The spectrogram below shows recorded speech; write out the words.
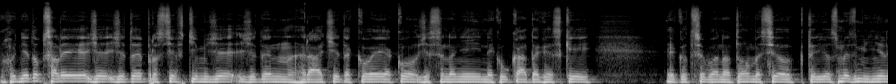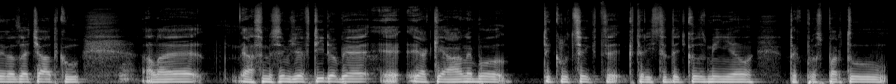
hodně to psali, že, že to je prostě v tím, že, že ten hráč je takový, jako, že se na něj nekouká tak hezky, jako třeba na toho Messiho, kterého jsme zmínili na začátku, ale já si myslím, že v té době, jak já nebo ty kluci, který jste teď zmínil, tak pro Spartu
